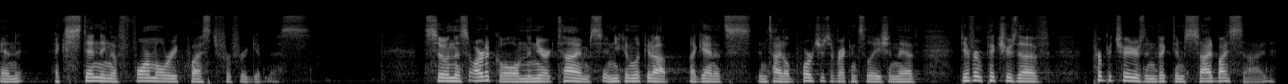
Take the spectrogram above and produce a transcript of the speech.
and extending a formal request for forgiveness. So, in this article in the New York Times, and you can look it up, again, it's entitled Portraits of Reconciliation. They have different pictures of perpetrators and victims side by side,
